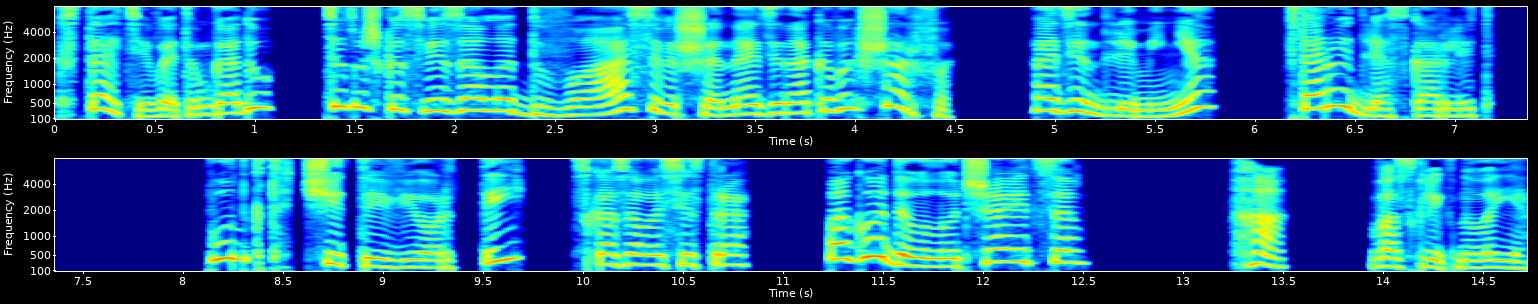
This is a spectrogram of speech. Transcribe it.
Кстати, в этом году тетушка связала два совершенно одинаковых шарфа. Один для меня, второй для Скарлетт. «Пункт четвертый», — сказала сестра. «Погода улучшается». «Ха!» — воскликнула я.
